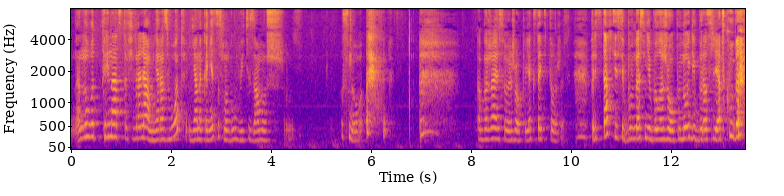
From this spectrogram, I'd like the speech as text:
Ну вот 13 февраля у меня развод. Я наконец-то смогу выйти замуж снова. Обожаю свою жопу. Я, кстати, тоже. Представьте, если бы у нас не было жопы, ноги бы росли откуда.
